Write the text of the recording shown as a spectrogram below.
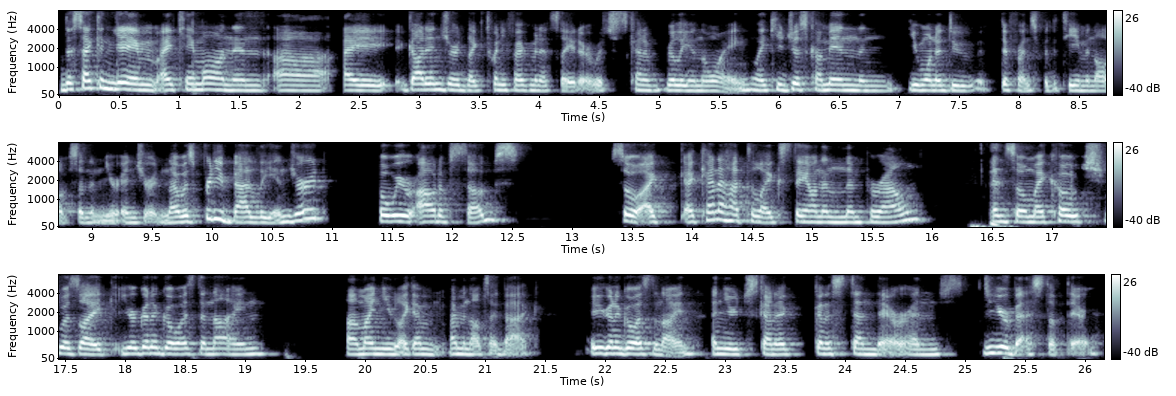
the second game I came on and uh, I got injured like 25 minutes later, which is kind of really annoying. Like you just come in and you want to do a difference for the team, and all of a sudden you're injured. And I was pretty badly injured, but we were out of subs, so I I kind of had to like stay on and limp around. And so my coach was like, "You're gonna go as the nine. Um, I knew like I'm I'm an outside back. You're gonna go as the nine, and you're just kind of gonna stand there and do your best up there.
